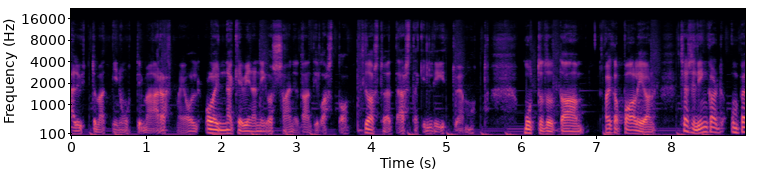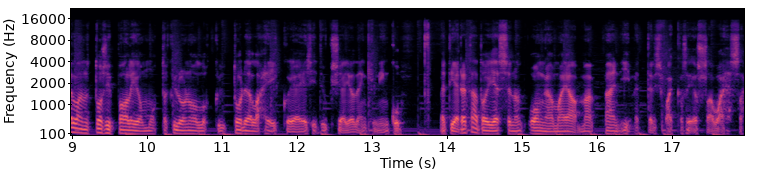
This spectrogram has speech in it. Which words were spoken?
älyttömät minuuttimäärät. Mä olin näkevinä niin jossain jotain tilastoa, tilastoja tästäkin liittyen, mutta, mutta tota, aika paljon. Jesse Lingard on pelannut tosi paljon, mutta kyllä on ollut kyllä todella heikkoja esityksiä jotenkin niin kuin me tiedetään toi Jessen on ongelma ja mä, mä en ihmettelisi vaikka se jossain vaiheessa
